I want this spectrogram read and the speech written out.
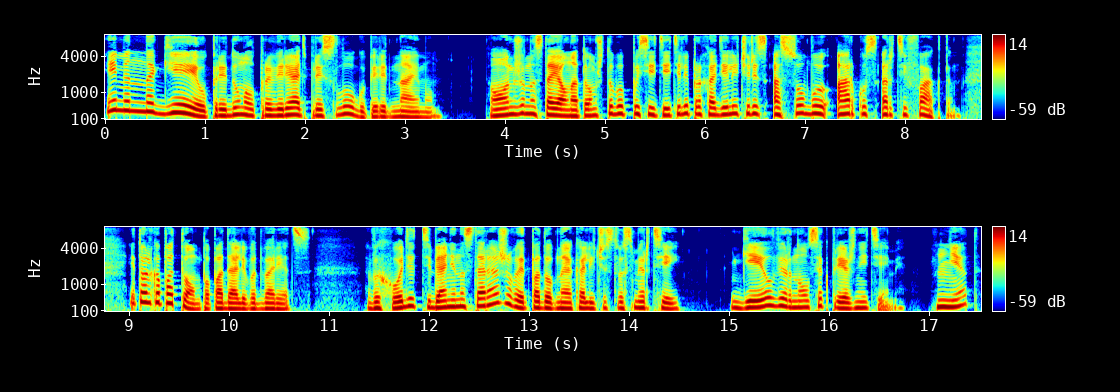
Именно Гейл придумал проверять прислугу перед наймом. Он же настоял на том, чтобы посетители проходили через особую арку с артефактом и только потом попадали во дворец. Выходит, тебя не настораживает подобное количество смертей? Гейл вернулся к прежней теме. «Нет»,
